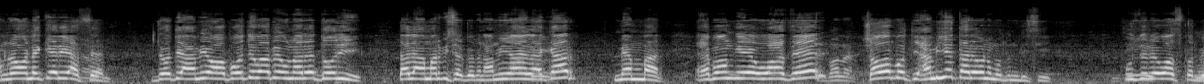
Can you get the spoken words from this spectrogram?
আমরা অনেকেরই আছেন। যদি আমি অবৈধভাবে ওনারে ধরি তাহলে আমার বিচার করবেন। আমি এলাকার মেম্বার এবং এ ওয়াজের সভাপতি। আমি তার অনুমোদন দিছি। হুজুরে ওয়াজ করবে।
